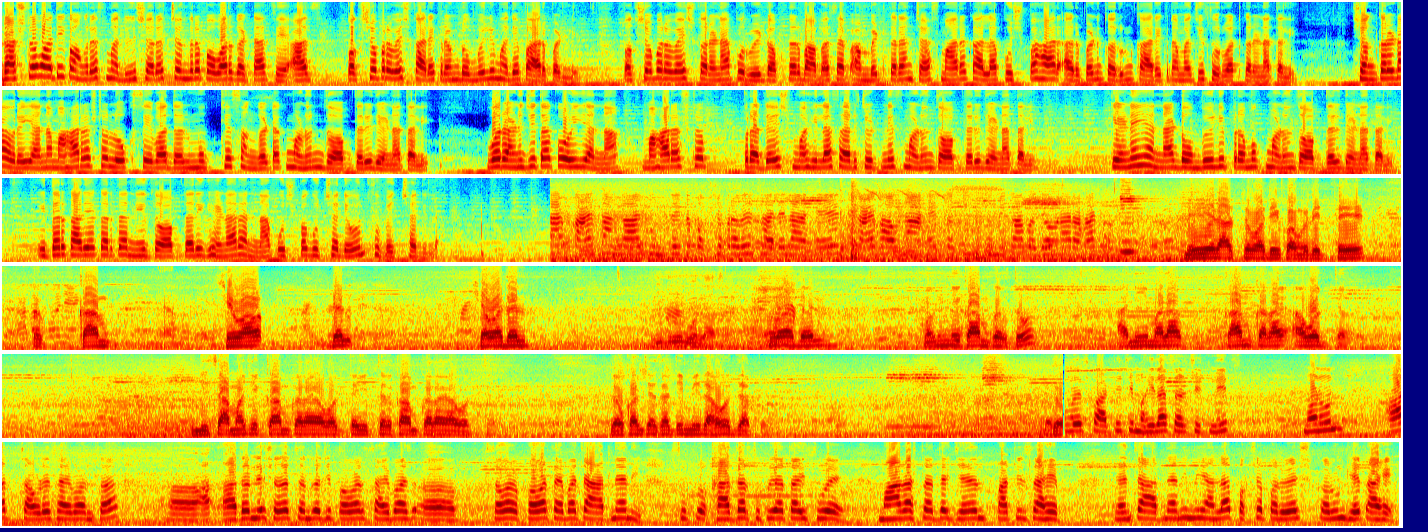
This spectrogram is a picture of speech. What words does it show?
राष्ट्रवादी काँग्रेसमधील शरदचंद्र पवार गटाचे आज पक्षप्रवेश कार्यक्रम डोंबिवलीमध्ये पार पडले. पक्षप्रवेश करण्यापूर्वी डॉक्टर बाबासाहेब आंबेडकरांच्या स्मारकाला पुष्पहार अर्पण करून कार्यक्रमाची सुरुवात करण्यात आली. शंकर डावरे यांना महाराष्ट्र लोकसेवा दल मुख्य संघटक म्हणून जबाबदारी देण्यात आली व रणजिता कोळी यांना महाराष्ट्र प्रदेश महिला सरचिटणीस म्हणून जबाबदारी देण्यात आली. केणे यांना डोंबिवली प्रमुख म्हणून जबाबदारी देण्यात आली. इतर कार्यकर्त्यांनी जबाबदारी घेणाऱ्यांना पुष्पगुच्छ देऊन शुभेच्छा दिल्या. काय सांगाल? तुमचा इथं पक्षप्रवेश झालेला आहे. काय भावना आहेत? कशी भूमिका बजावणार आहात तुम्ही? मी राष्ट्रवादी काँग्रेसचे काम सेवा दल सेवा दल. तुम्ही बोला. सेवा दल म्हणून मी काम करतो आणि मला काम करायला आवडतं. म्हणजे सामाजिक काम करायला आवडतं इतर काम करायला आवडतं. लोकांच्यासाठी मी धावत जातो. काँग्रेस पार्टीची महिला सरचिटणीस म्हणून आज चावडे साहेबांचा आदरणीय शरदचंद्रजी पवार साहेबा अ, सव पवार साहेबाच्या आज्ञाने सुप खासदार सुप्रियाताई सुळे महाराष्ट्राध्यक्ष जयंत पाटील साहेब यांच्या आज्ञाने मी यांना पक्षप्रवेश करून घेत आहे.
